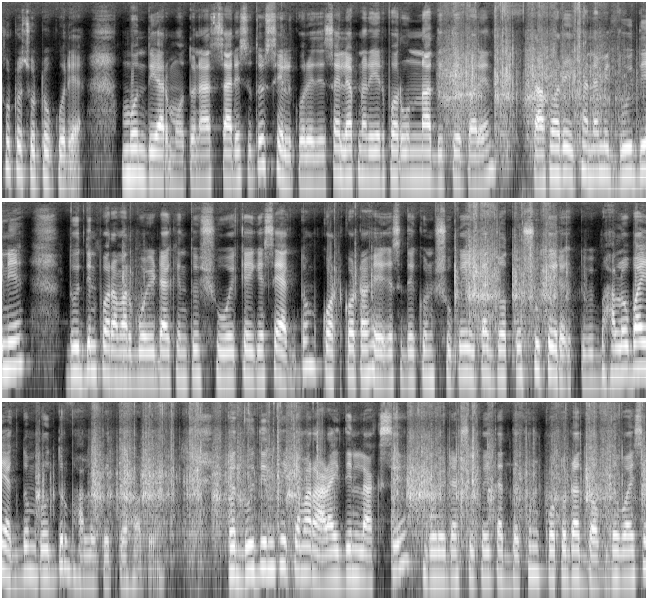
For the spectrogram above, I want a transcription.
ছোট ছোট করে মন দেওয়ার মতন। আর চারি সুতো সেল করে দিই। চাইলে আপনার এরপর উন্না দিতে পারেন। তারপরে এখানে আমি দুই দিনে, দুই দিন পর আমার বইটা কিন্তু শুয়েকে গেছে, একদম কটকটা হয়ে গেছে। দেখুন, শুকে, এটা যত শুকে রাখতে হবে ভালো বাই, একদম রোদ্দুর ভালো পেতে হবে। এটা দুই দিন থেকে আমার আড়াই দিন লাগছে। বড়িটা শুকিয়ে তার দেখুন কতটা দবদবা আছে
